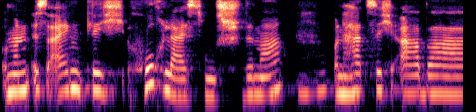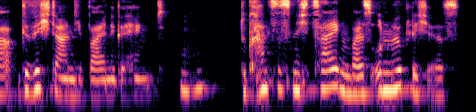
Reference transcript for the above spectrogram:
und man ist eigentlich Hochleistungsschwimmer mhm. und hat sich aber Gewichte an die Beine gehängt. Mhm. Du kannst es nicht zeigen, weil es unmöglich ist.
